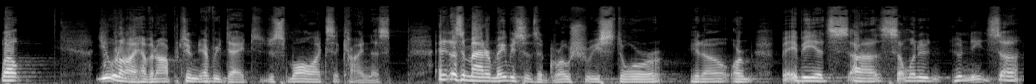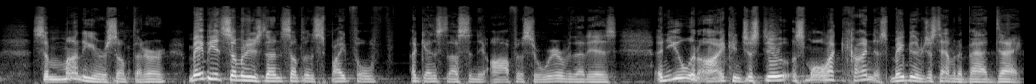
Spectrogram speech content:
Well, you and I have an opportunity every day to do small acts of kindness. And it doesn't matter, maybe it's at a grocery store, you know, or maybe it's uh, someone who, who needs uh, some money or something, or maybe it's someone who's done something spiteful against us in the office or wherever that is. And you and I can just do a small act of kindness. Maybe they're just having a bad day.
